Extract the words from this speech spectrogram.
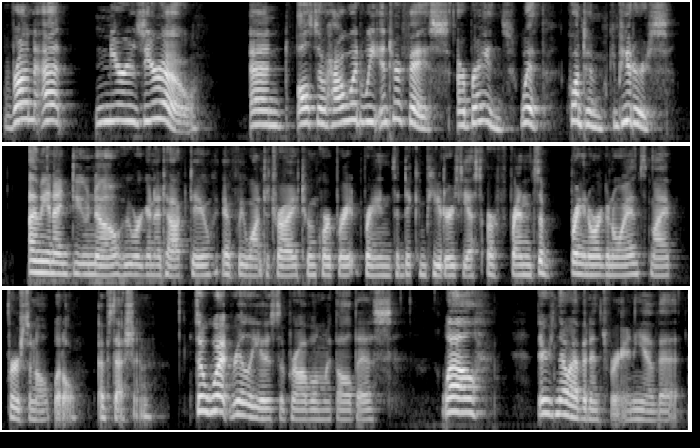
run at near zero. And also, how would we interface our brains with quantum computers? I mean, I do know who we're going to talk to if we want to try to incorporate brains into computers. Yes, our friends of brain organoids, my personal little obsession. So, what really is the problem with all this? Well, there's no evidence for any of it.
